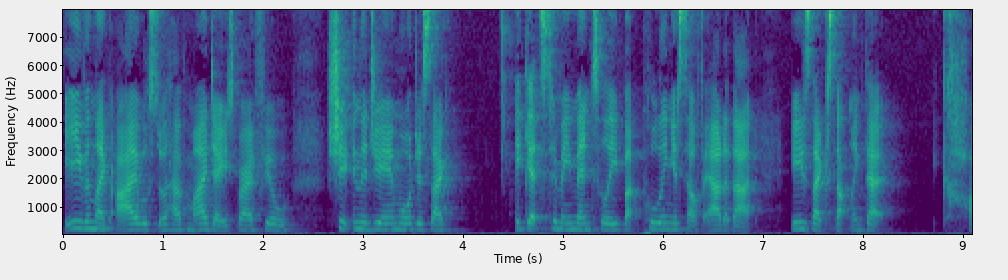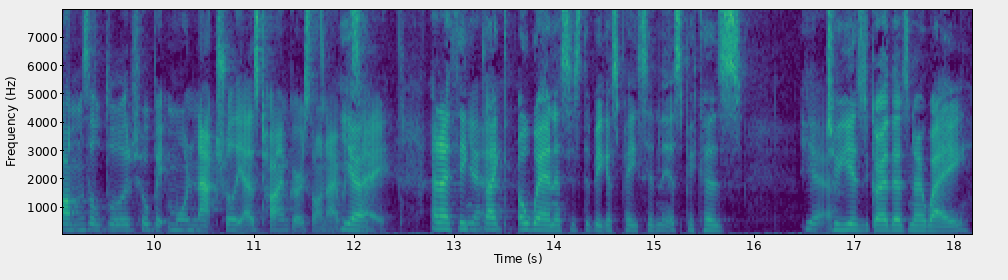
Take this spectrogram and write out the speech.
even like i will still have my days where i feel shit in the gym or just like it gets to me mentally but pulling yourself out of that is like something that comes a little bit more naturally as time goes on i would Yeah. say and I think Yeah. like awareness is the biggest piece in this because yeah two years ago, there's no way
